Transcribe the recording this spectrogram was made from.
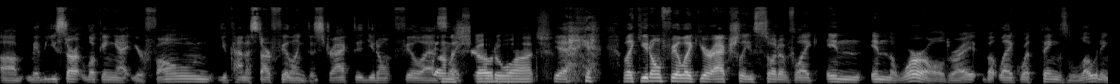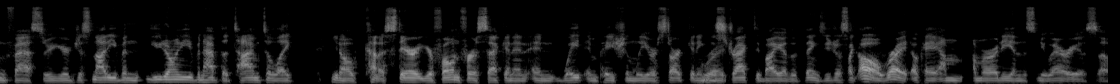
Um, maybe you start looking at your phone, you kind of start feeling distracted. You don't feel as on like a show to watch. yeah, like you don't feel like you're actually sort of like in in the world, right? But like with things loading faster, you're just not even you don't even have the time to like you know kind of stare at your phone for a second and, and wait impatiently or start getting Right. distracted by other things. You're just like, oh right, okay, I'm I'm already in this new area, so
